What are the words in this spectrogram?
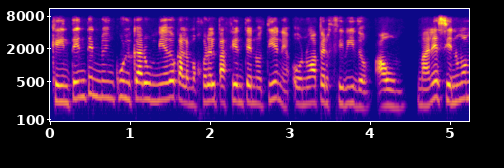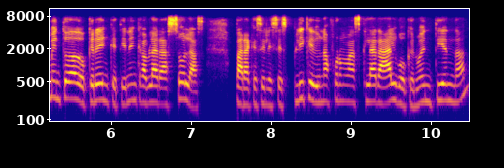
que intenten no inculcar un miedo que a lo mejor el paciente no tiene o no ha percibido aún, ¿vale? Si en un momento dado creen que tienen que hablar a solas para que se les explique de una forma más clara algo que no entiendan,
